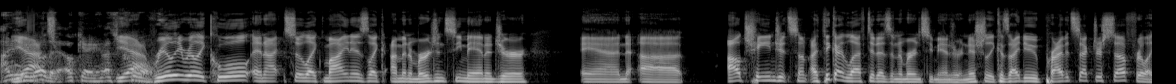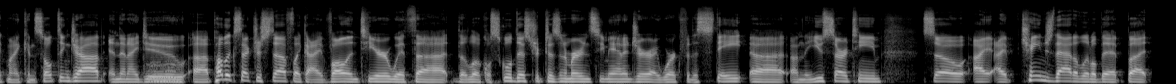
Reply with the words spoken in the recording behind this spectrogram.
i didn't Yeah, know that okay that's yeah, cool really, really cool. And I so like mine is like I'm an emergency manager, and uh, I'll change it some. I think I left it as an emergency manager initially because I do private sector stuff for like my consulting job, and then I do Mm-hmm. uh, public sector stuff. Like I volunteer with uh, the local school district as an emergency manager. I work for the state uh, on the USAR team. So I, I've changed that a little bit, but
